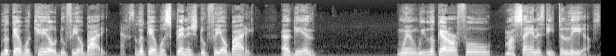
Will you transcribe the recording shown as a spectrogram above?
Look at what kale do for your body. Look at what spinach do for your body. Again, when we look at our food, my saying is eat to live.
